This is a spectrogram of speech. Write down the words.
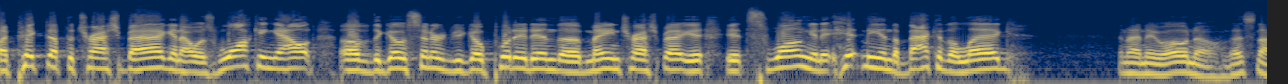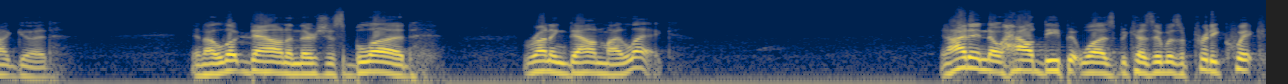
I picked up the trash bag and I was walking out of the Go Center to go put it in the main trash bag, it, it swung and it hit me in the back of the leg. And I knew, oh no, that's not good. And I looked down and there's just blood running down my leg. And I didn't know how deep it was because it was a pretty quick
